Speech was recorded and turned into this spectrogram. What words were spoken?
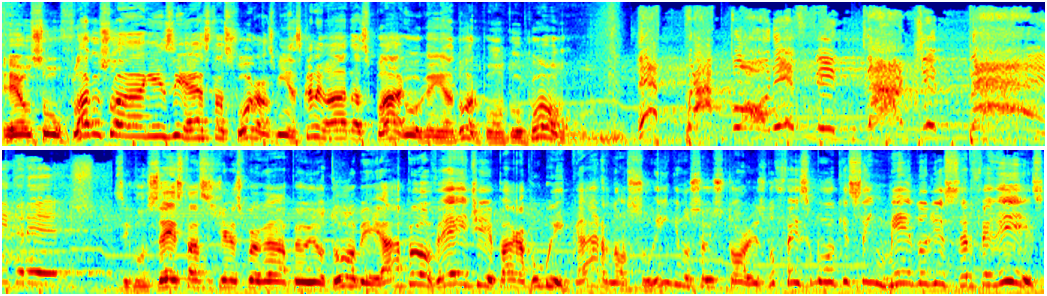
Eu sou o Flávio Soares e estas foram as minhas caneladas para o ganhador.com. É pra glorificar de Pedres! Se você está assistindo esse programa pelo YouTube, aproveite para publicar nosso link no seu stories do Facebook sem medo de ser feliz.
